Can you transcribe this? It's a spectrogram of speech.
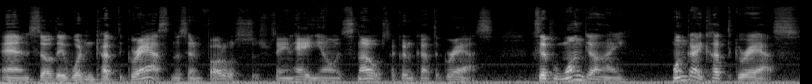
And so they wouldn't cut the grass and they send photos saying, hey, you know, it snows. I couldn't cut the grass. Except one guy, one guy cut the grass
